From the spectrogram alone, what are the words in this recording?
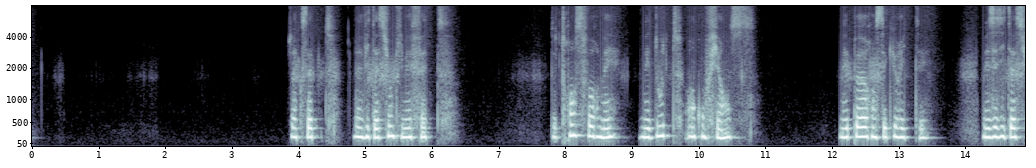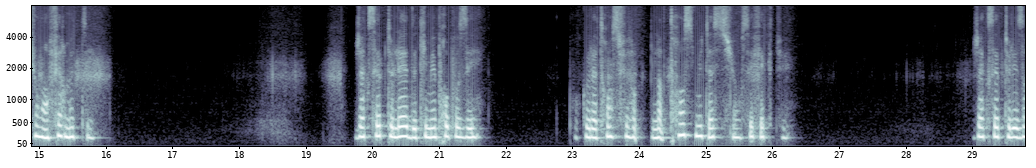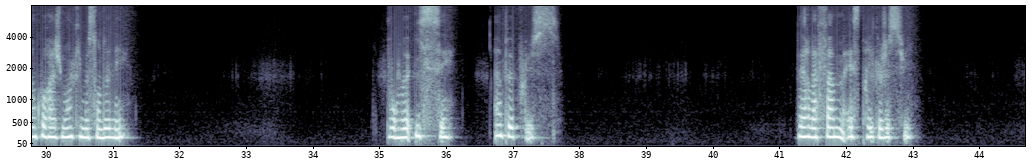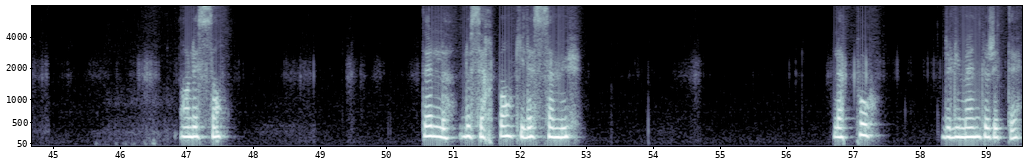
J'accepte l'invitation qui m'est faite de transformer mes doutes en confiance, mes peurs en sécurité, mes hésitations en fermeté. J'accepte l'aide qui m'est proposée pour que la, transmutation s'effectue. J'accepte les encouragements qui me sont donnés pour me hisser un peu plus vers la femme esprit que je suis, en laissant tel le serpent qui laisse sa mue. La peau de l'humaine que j'étais.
